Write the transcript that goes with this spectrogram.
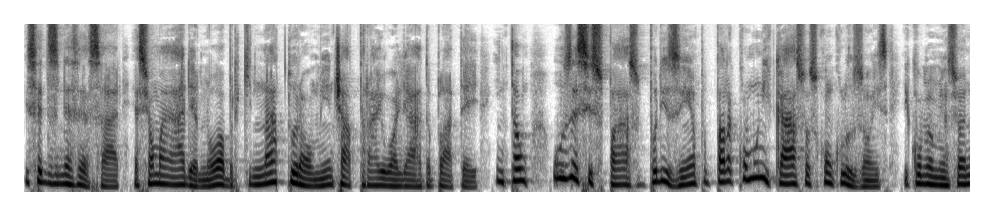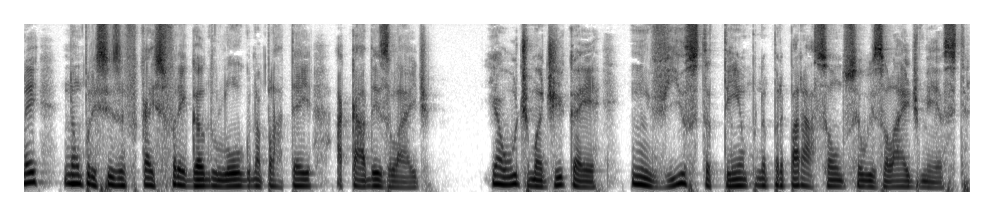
Isso é desnecessário. Essa é uma área nobre que naturalmente atrai o olhar da plateia. Então, use esse espaço, por exemplo, para comunicar suas conclusões. E como eu mencionei, não precisa ficar esfregando o logo na plateia a cada slide. E a última dica é: invista tempo na preparação do seu slide mestre.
